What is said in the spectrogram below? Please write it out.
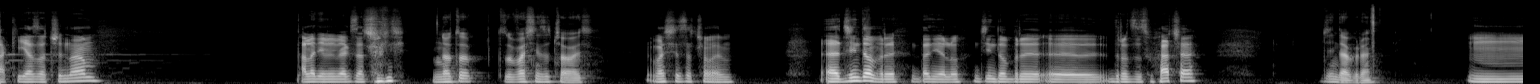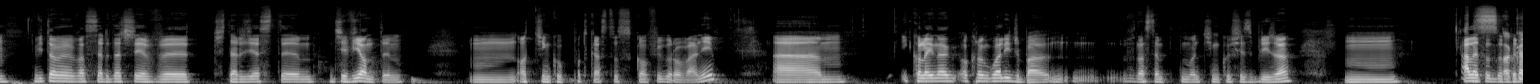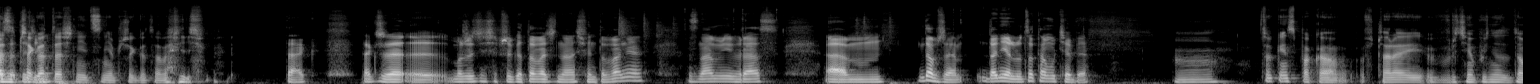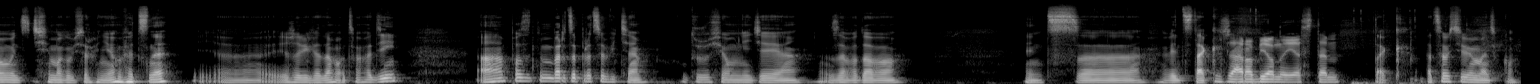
Tak, ja zaczynam. Ale nie wiem, jak zacząć. No to, to właśnie zacząłeś. Właśnie zacząłem. E, dzień dobry, Danielu. Dzień dobry, e, drodzy słuchacze. Dzień dobry. Mm, witamy Was serdecznie w 49. Mm, odcinku podcastu Skonfigurowani. Um, I kolejna okrągła liczba w następnym odcinku się zbliża. Um, ale to Z dopiero okazji czego też nic nie przygotowaliśmy. Tak, także y, możecie się przygotować na świętowanie z nami wraz. Um, dobrze, Danielu, co tam u ciebie? Mm, całkiem spoko. Wczoraj wróciłem późno do domu, więc dzisiaj mogę być trochę nieobecny, e, jeżeli wiadomo o co chodzi. A poza tym bardzo pracowicie. Dużo się u mnie dzieje zawodowo, więc, e, więc tak. Zarobiony jestem. Tak. A co u ciebie, Maćku?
